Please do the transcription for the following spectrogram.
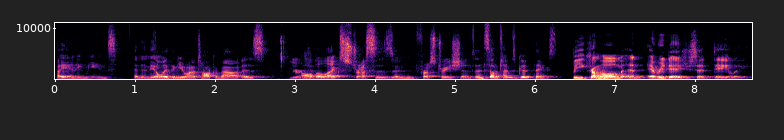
by any means. And then the only thing you want to talk about is You're all the like stresses and frustrations and sometimes good things. But you come home and every day, as you said, daily.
